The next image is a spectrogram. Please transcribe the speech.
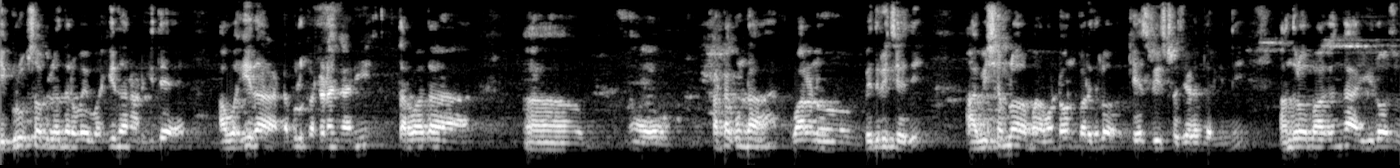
ఈ గ్రూప్ సభ్యులందరూ పోయి వహీదాని అడిగితే ఆ వహీదా డబ్బులు కట్టడం కానీ తర్వాత కట్టకుండా వాళ్ళను బెదిరించేది. ఆ విషయంలో మా వన్ టౌన్ పరిధిలో కేసు రిజిస్టర్ చేయడం జరిగింది. అందులో భాగంగా ఈరోజు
